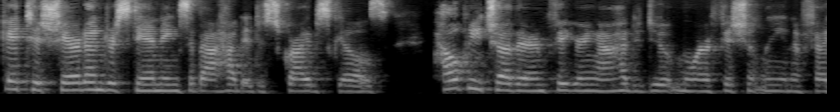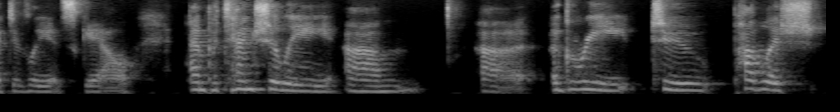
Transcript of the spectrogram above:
get to shared understandings about how to describe skills help each other in figuring out how to do it more efficiently and effectively at scale, and potentially um, uh, agree to publish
